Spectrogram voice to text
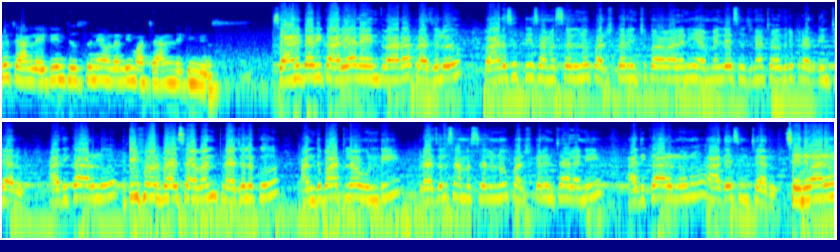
టు ఛానల్ ఎయిటీన్ చూస్తూనే ఉండండి మా ఛానల్ ఎయిటీన్ న్యూస్ శానిటరీ కార్యాలయం ద్వారా ప్రజలు పారిశుద్ధ్య సమస్యలను పరిష్కరించుకోవాలని ఎమ్మెల్యే సుజనా చౌదరి ప్రకటించారు. అధికారులు ట్వంటీ ఫోర్ బై సెవెన్ ప్రజలకు అందుబాటులో ఉండి ప్రజల సమస్యలను పరిష్కరించాలని అధికారులను ఆదేశించారు. శనివారం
